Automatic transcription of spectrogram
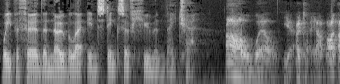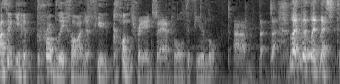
we preferred the nobler instincts of human nature. Oh well, yeah, okay. I, I think you could probably find a few contrary examples if you looked. Um, but uh, let, let, let, let's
